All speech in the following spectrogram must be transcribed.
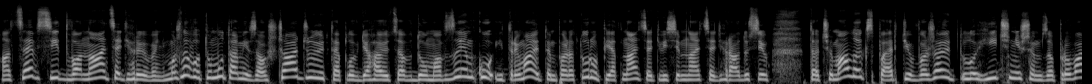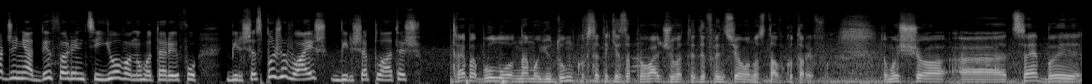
А це всі 12 гривень. Можливо, тому там і заощаджують, тепло вдягаються вдома взимку і тримають температуру 15-18 градусів. Та чимало експертів вважають логічнішим запровадження диференційованого тарифу. Більше споживаєш, більше платиш. Треба було, на мою думку, все-таки запроваджувати диференційовану ставку тарифу, тому що е, це би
